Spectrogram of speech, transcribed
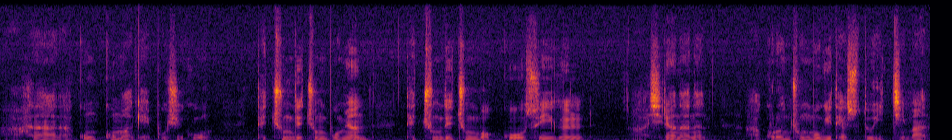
아, 하나하나 꼼꼼하게 보시고 대충대충 보면 대충대충 먹고 수익을 아, 실현하는 아, 그런 종목이 될 수도 있지만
